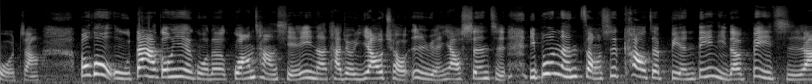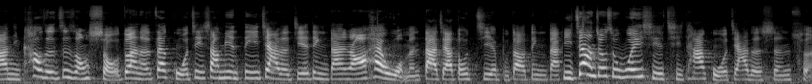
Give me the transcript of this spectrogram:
扩张，包括五大工业国的广场协议呢，它就要求日元要升值，你不能总是靠着贬低你的币值啊，你靠着这种手段呢，在国际上面低价的接订单，然后害我们大家都接不到订单，你这样就是威胁其他国家的生存。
